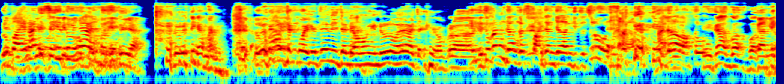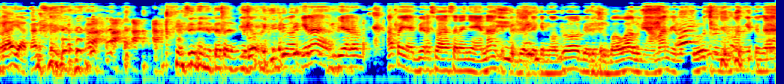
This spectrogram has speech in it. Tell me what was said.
Lupain aja sih itunya, anjing. itu ya lu ngerti nggak man Lu cek poin itu nih jangan diomongin dulu ya cek ngobrol itu kan nggak nggak sepanjang jalan gitu terus. Ada lah waktu enggak gua gua Ganti gaya kan. gua, gua kira biar apa ya biar suasananya enak gitu diajakin ngobrol biar lu terbawa lu nyaman dia lu tulus lu nyaman gitu kan.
